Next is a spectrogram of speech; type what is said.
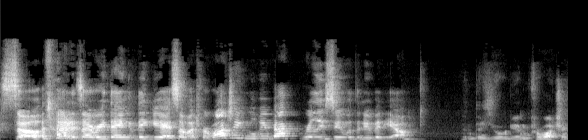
So that is everything. Thank you guys so much for watching. We'll be back really soon with a new video. And thank you again for watching.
